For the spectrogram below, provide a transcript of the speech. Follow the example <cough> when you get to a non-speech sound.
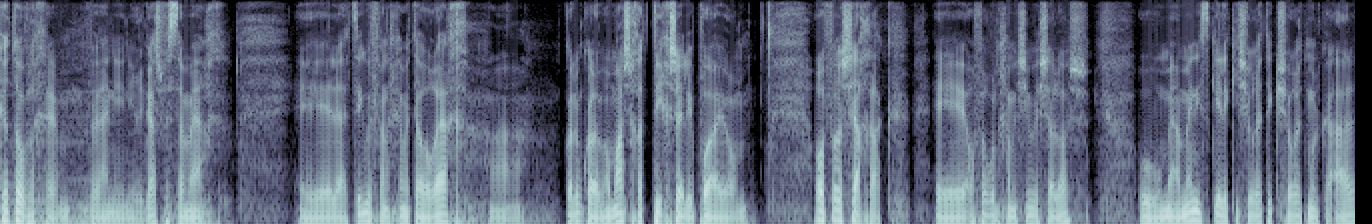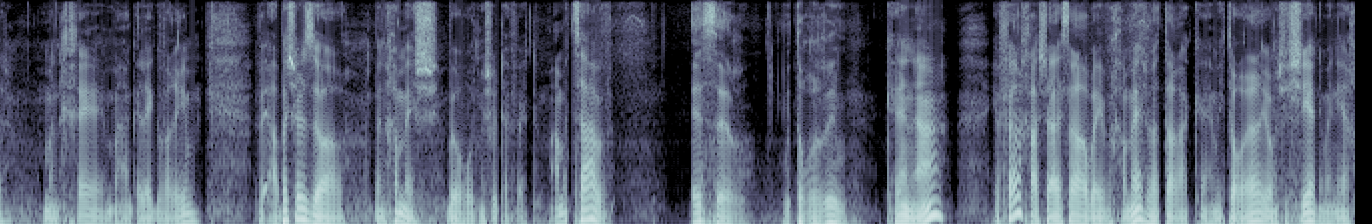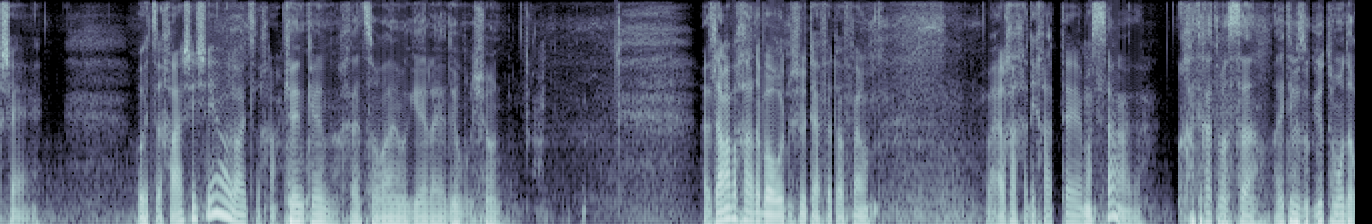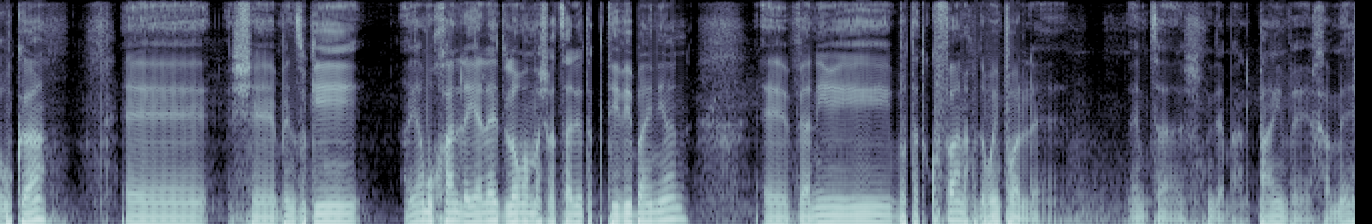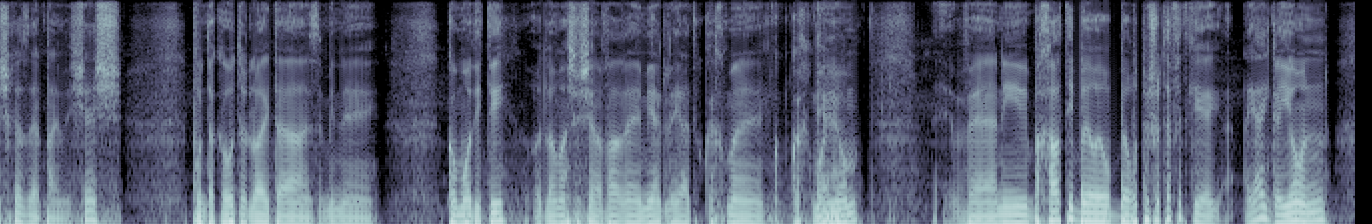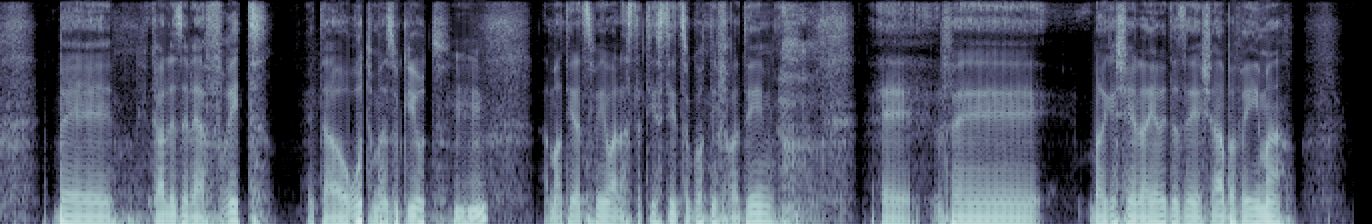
בוקר טוב לכם, ואני נרגש ושמח אה, להציג בפניכם את האורח, קודם כל, הממש חתיך שלי פה היום, עופר שחק. אה, עופר בן 53, הוא מאמן עסקי לכישורי תקשורת מול קהל, מנחה מעגלי גברים, ואבא של זוהר, בן חמש, בהורות משותפת. מה המצב? עשר, מתעוררים. כן, אה? יפה לך, השעה 10:45 ואתה רק uh, מתעורר, יום שישי, אני מניח ש... הוא אצלך השישי או לא אצלך? כן, כן, אחרי הצהריים מגיע אליי עד יום ראשון. אז למה בחרת בהורות משותפת, עופר? והיה לך חתיכת uh, מסע. חתיכת מסע. הייתי בזוגיות מאוד ארוכה, uh, שבן זוגי היה מוכן לילד, לא ממש רצה להיות אקטיבי בעניין, uh, ואני, באותה תקופה, אנחנו מדברים פה על uh, אמצע, לא יודע מה, 2005 כזה, 2006. פונדקאות עוד לא הייתה איזה מין... Uh, קומודיטי, עוד לא משהו שעבר uh, מיד ליד כל כך, כל כך כמו כן. היום. ואני בחרתי בהורות משותפת כי היה היגיון, ב... נקרא לזה להפריט את ההורות מהזוגיות. Mm-hmm. אמרתי לעצמי, וואלה, סטטיסטית, זוגות נפרדים. אה, וברגע שלילד הזה יש אבא ואימא,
